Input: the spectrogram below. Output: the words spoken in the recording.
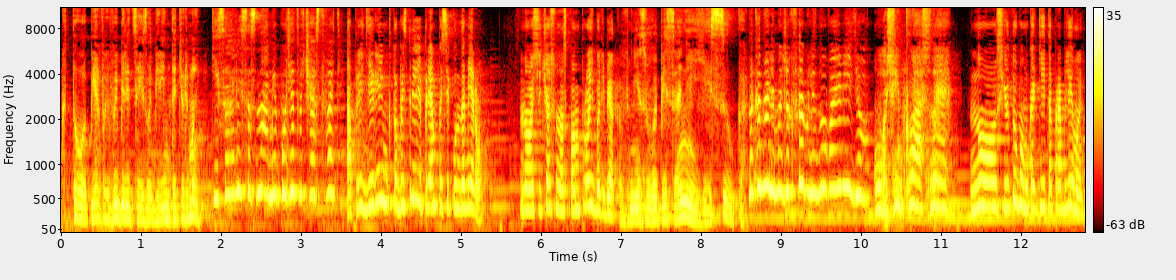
Кто первый выберется из лабиринта тюрьмы? Киса Алиса с нами будет участвовать. Определим, кто быстрее, прям по секундомеру. Ну а сейчас у нас к вам просьба, ребят. Внизу в описании есть ссылка. На канале Magic Family новое видео. Очень классное. Но с Ютубом какие-то проблемы.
